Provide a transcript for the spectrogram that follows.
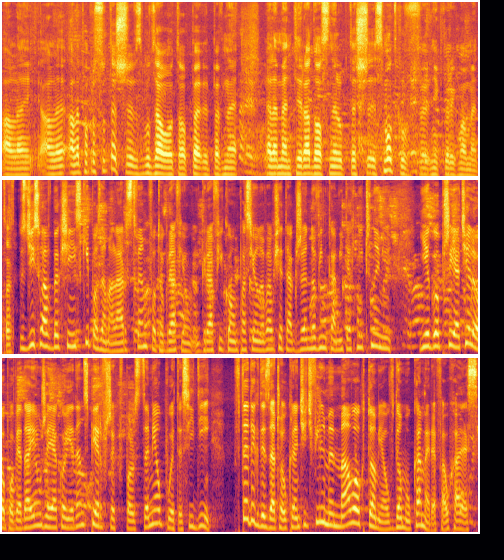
ale, ale, ale po prostu też wzbudzało to pe, pewne elementy radosne lub też smutków w niektórych momentach. Zdzisław Beksiński poza malarstwem, fotografią i grafiką pasjonował się także nowinkami technicznymi. Jego przyjaciele opowiadają, że jako jeden z pierwszych w Polsce miał płytę CD. Wtedy, gdy zaczął kręcić filmy, mało kto miał w domu kamerę VHS.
